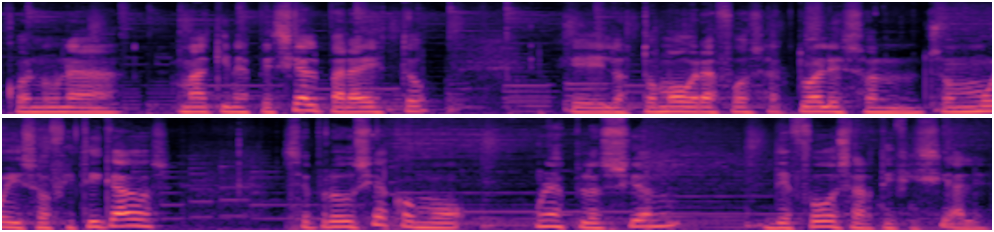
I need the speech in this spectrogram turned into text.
con una máquina especial para esto, eh, los tomógrafos actuales son, son muy sofisticados, se producía como una explosión de fuegos artificiales.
